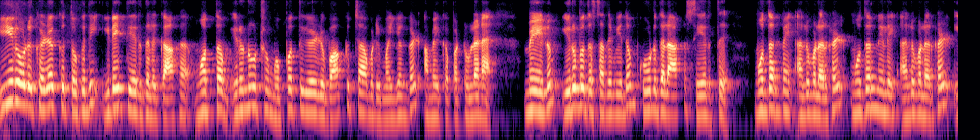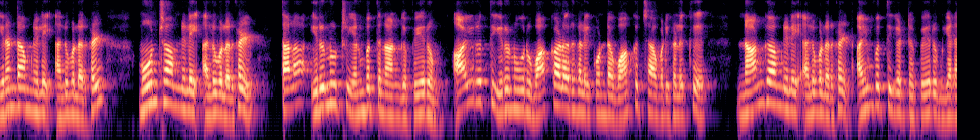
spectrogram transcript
ஈரோடு கிழக்கு தொகுதி இடைத்தேர்தலுக்காக மொத்தம் இருநூற்று முப்பத்தி ஏழு வாக்குச்சாவடி மையங்கள் அமைக்கப்பட்டுள்ளன. மேலும் இருபது சதவீதம் கூடுதலாக சேர்த்து முதன்மை அலுவலர்கள் முதல்நிலை அலுவலர்கள் இரண்டாம் நிலை அலுவலர்கள் மூன்றாம் நிலை அலுவலர்கள் தலா இருநூற்று எண்பத்து நான்கு பேரும் ஆயிரத்து இருநூறு வாக்காளர்களை கொண்ட வாக்குச்சாவடிகளுக்கு நான்காம் நிலை அலுவலர்கள் ஐம்பத்தி எட்டு பேரும் என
